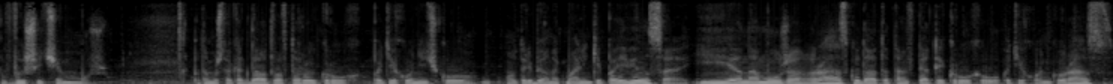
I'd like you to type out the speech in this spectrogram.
выше, чем муж. Потому что когда вот во второй круг потихонечку вот ребенок маленький появился, и она мужа раз куда-то там в пятый круг его потихоньку раз,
